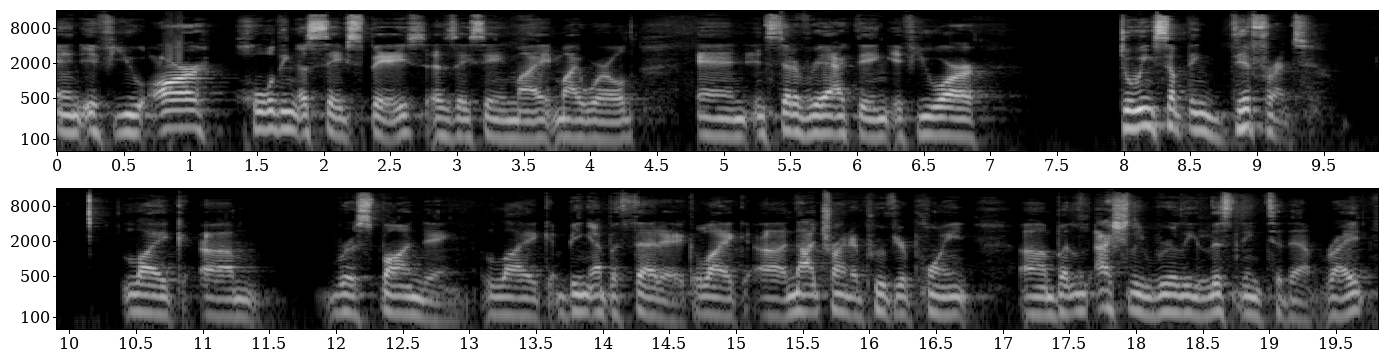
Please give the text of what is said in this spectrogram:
And if you are holding a safe space, as they say in my, my world, and instead of reacting, if you are doing something different, like, um, responding, like being empathetic, like uh, not trying to prove your point, um, but actually really listening to them, right?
